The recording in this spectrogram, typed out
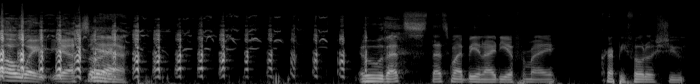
oh wait, yeah, sorry. Yeah. Ooh, that's that's might be an idea for my crappy photo shoot.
